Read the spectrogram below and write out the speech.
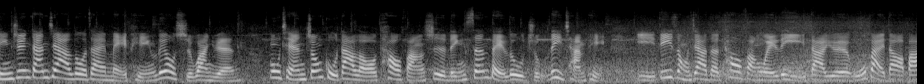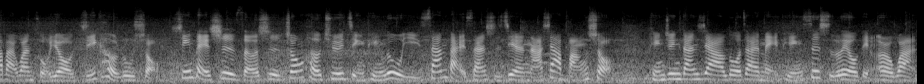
平均单价落在每平六十万元。目前中古大楼套房是林森北路主力产品，以低总价的套房为例，大约五百到八百万左右即可入手。新北市则是中和区锦屏路以三百三十件拿下榜首，平均单价落在每平四十六点二万。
